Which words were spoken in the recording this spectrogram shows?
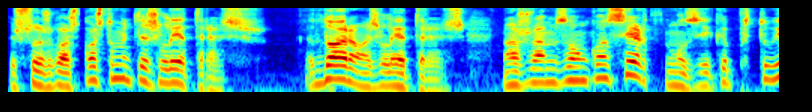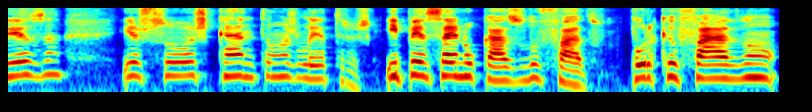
as pessoas gostam, gostam muito das letras, adoram as letras. Nós vamos a um concerto de música portuguesa e as pessoas cantam as letras. E pensei no caso do fado, porque o fado.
